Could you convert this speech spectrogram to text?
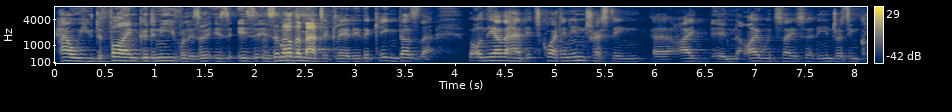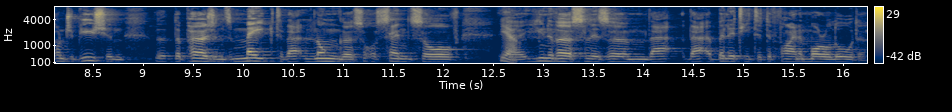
how you define good and evil is, is, is, is another matter, clearly. The king does that. But on the other hand, it's quite an interesting, uh, I, in, I would say, certainly interesting contribution that the Persians make to that longer sort of sense of yeah. Uh, universalism, that, that ability to define a moral order.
